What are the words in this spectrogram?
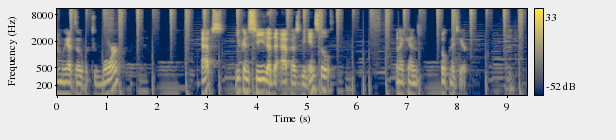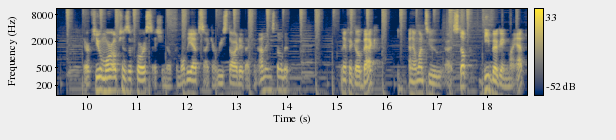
and we head over to more apps, you can see that the app has been installed and I can open it here. There are a few more options, of course, as you know from all the apps. I can restart it, I can uninstall it. And if I go back and I want to uh, stop debugging my app,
